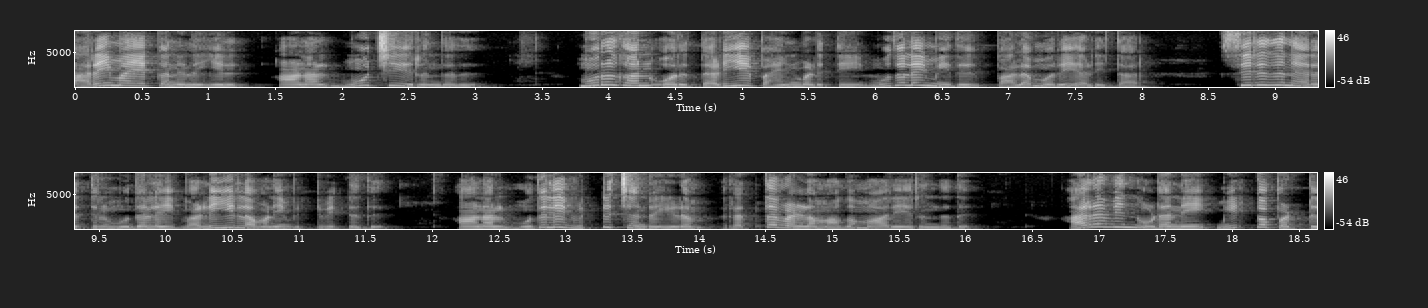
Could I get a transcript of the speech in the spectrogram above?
அரைமயக்க நிலையில் ஆனால் மூச்சு இருந்தது. முருகன் ஒரு தடியை பயன்படுத்தி முதலை மீது பலமுறை அடித்தார். சிறிது நேரத்தில் முதலை வழியில் அவனை விட்டுவிட்டது. ஆனால் முதலை விட்டு சென்ற இடம் இரத்த வெள்ளமாக மாறியிருந்தது. அரவிந்த் உடனே மீட்கப்பட்டு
